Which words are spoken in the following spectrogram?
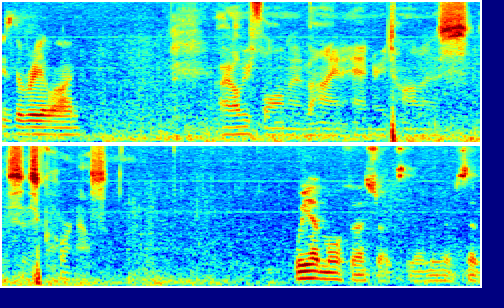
is the rear line. Alright, I'll be falling in behind Henry Thomas. This is Cornelson. We have more first rates than them. We have seven.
